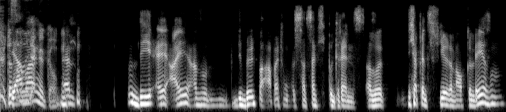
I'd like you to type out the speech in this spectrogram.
noch nicht aber, angekommen. ähm, die AI, also die Bildbearbeitung ist tatsächlich begrenzt. Also ich habe jetzt viel dann auch gelesen,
